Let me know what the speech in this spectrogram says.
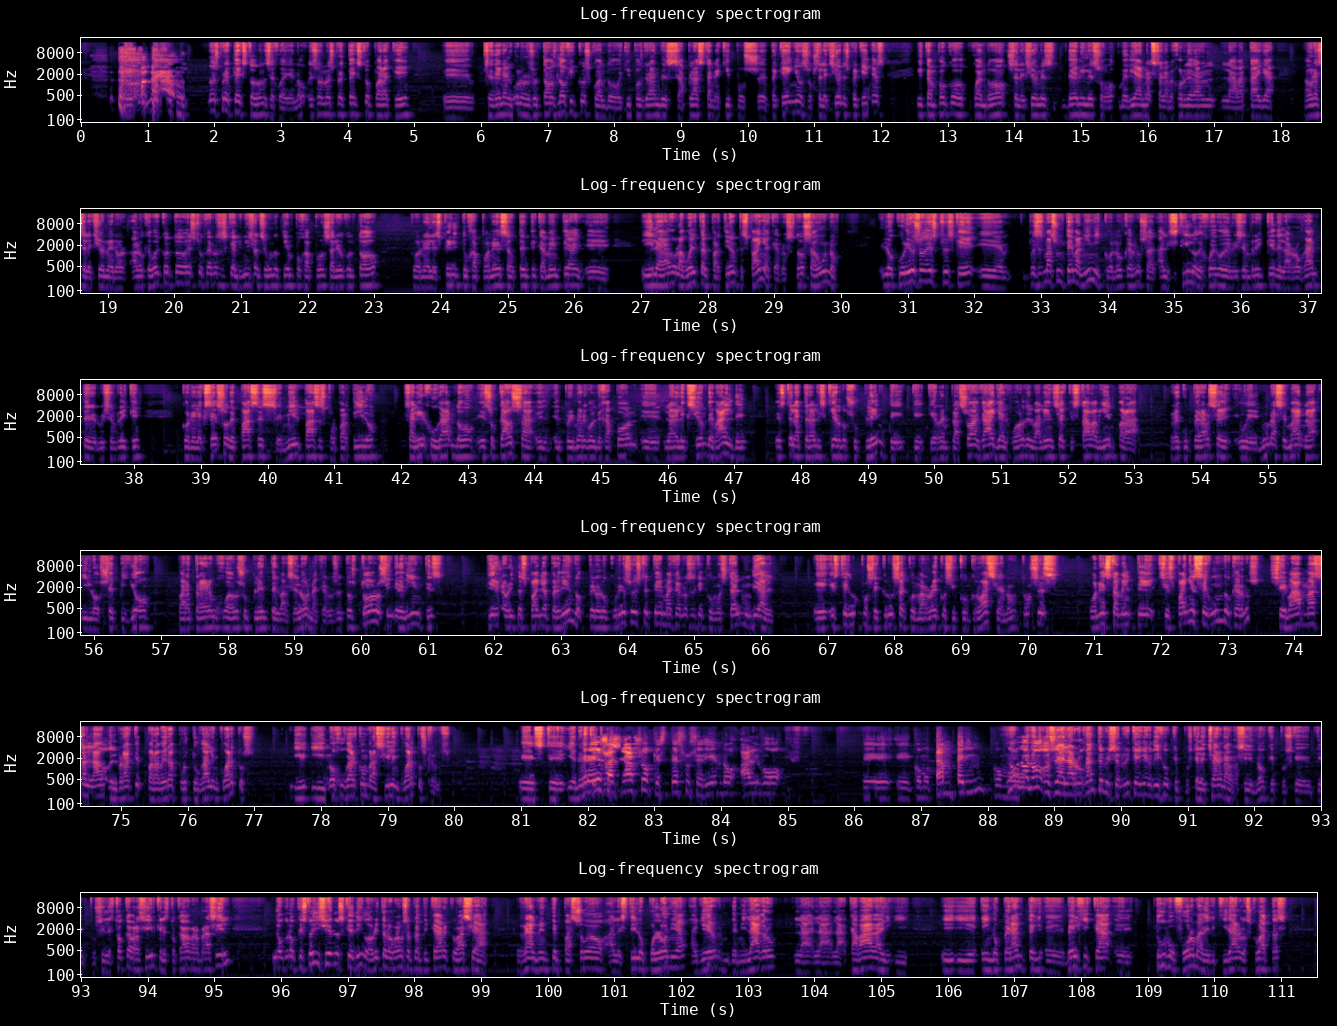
no, es pretexto donde se juegue, ¿no? Eso no es pretexto para que se den algunos resultados lógicos cuando equipos grandes aplastan equipos pequeños o selecciones pequeñas y tampoco cuando selecciones débiles o medianas a lo mejor le dan la batalla a una selección menor. A lo que voy con todo esto, Carlos, es que al inicio del segundo tiempo Japón salió con todo, con el espíritu japonés auténticamente eh, y le ha dado la vuelta al partido ante España, Carlos, 2 a 1. Lo curioso de esto es que eh, pues es más un tema anímico, ¿no, Carlos? Al, estilo de juego de Luis Enrique, del arrogante Luis Enrique, con el exceso de pases, eh, mil pases por partido, salir jugando, eso causa el, primer gol de Japón, la elección de Valde, este lateral izquierdo suplente que, reemplazó a Gaya, el jugador del Valencia, que estaba bien para recuperarse eh, en una semana y lo cepilló para traer a un jugador suplente del Barcelona, Carlos. Entonces, todos los ingredientes tienen ahorita España perdiendo, pero lo curioso de este tema, Carlos, es que como está el Mundial, eh, este grupo se cruza con Marruecos y con Croacia, ¿no? Entonces, honestamente, si España es segundo, Carlos, se va más al lado del bracket para ver a Portugal en cuartos y, no jugar con Brasil en cuartos, Carlos. Este, y en este ¿Crees acaso que esté sucediendo algo eh, eh, como tampering? Como... No, no, no, o sea, el arrogante Luis Enrique ayer dijo que pues que le echaran a Brasil, ¿no? Que pues que, pues, si les toca a Brasil, que les tocaba a Brasil. Lo, lo, que estoy diciendo es que digo, ahorita lo vamos a platicar, Croacia realmente pasó al estilo Polonia ayer de milagro, la, la, la acabada y, y, e inoperante eh, Bélgica eh, tuvo forma de liquidar a los croatas.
